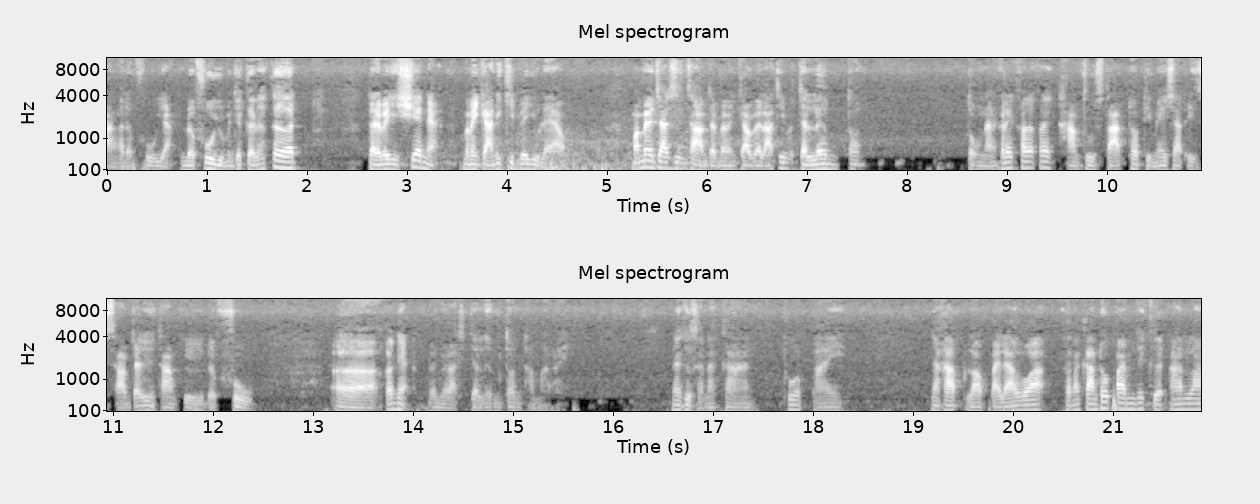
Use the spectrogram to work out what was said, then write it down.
ต่างกับ the full อย่าง the full อยู่มันจะเกิดก็เกิด แต่ the magician เนี่ยมันเป็นการที่คิดไว้อยู่แล้ว มันไม่ใช่ just in time แต่มันเป็นการเวลาที่จะเริ่มต้น ตรงนั้นเขาเรียกเขาเรียก time to start ทษทีไม่ใช่ just in time just in time คือ the full เอ่อก็เนี่ยเป็นเวลาที่จะเริ่มต้นทำอะไรนั่นคือสถานการณ์ทั่วไป นะครับ เราไปแล้วว่าสถานการณ์ทั่วไปมันจะเกิดอะไร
